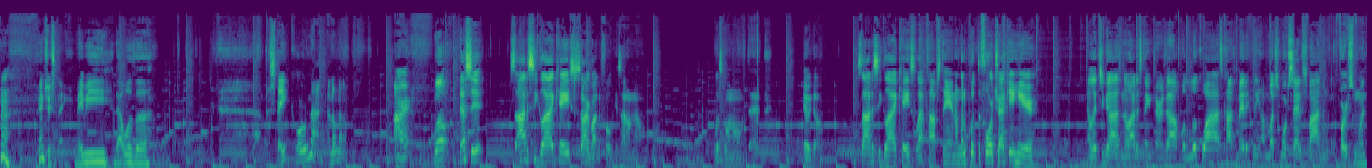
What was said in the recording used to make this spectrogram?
Hmm. Interesting. Maybe that was a mistake or not. I don't know. Alright. Well, that's it. It's the Odyssey Glide case. Sorry about the focus. I don't know what's going on with that. There we go. It's Odyssey Glide case, laptop stand. I'm gonna put the four track in here and let you guys know how this thing turns out. But look wise, cosmetically, I'm much more satisfied than with the first one.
